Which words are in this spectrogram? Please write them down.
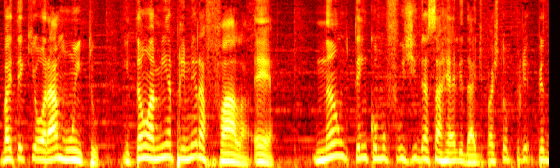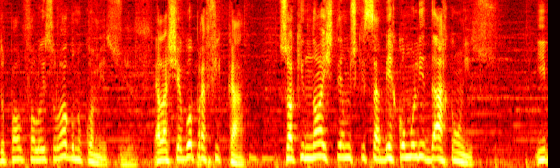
vai ter que orar muito. Então, a minha primeira fala é: não tem como fugir dessa realidade. Pastor Pedro Paulo falou isso logo no começo. Ela chegou para ficar. Só que nós temos que saber como lidar com isso. E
